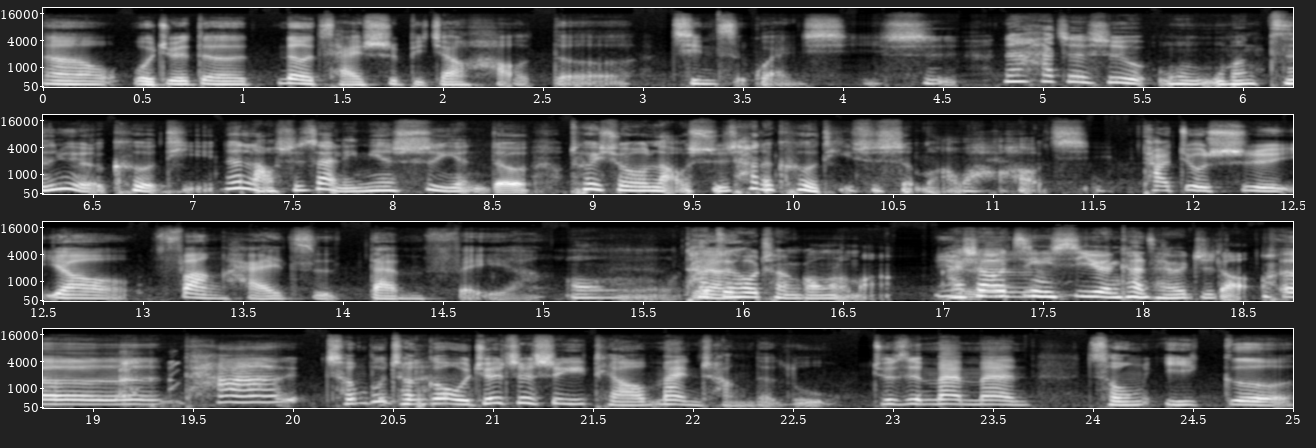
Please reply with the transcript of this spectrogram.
那我觉得那才是比较好的亲子关系。是，那他这是我我们子女的课题。那老师在里面饰演的退休的老师，他的课题是什么？我好好奇。他就是要放孩子单飞啊！哦，他最后成功了吗？还是要进戏院看才会知道？呃，他成不成功？我觉得这是一条漫长的路，就是慢慢从一个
